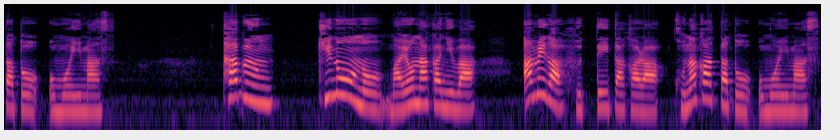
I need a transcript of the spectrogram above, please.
たと思います。多分、昨日の真夜中には雨が降っていたから来なかったと思います。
